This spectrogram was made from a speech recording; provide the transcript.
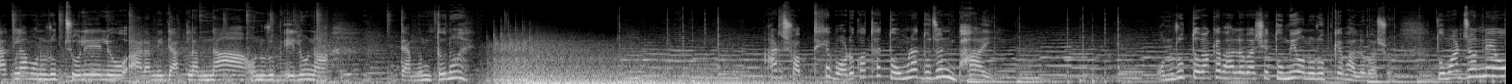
ডাকলাম, অনুরূপ চলে এলো, আর আমি ডাকলাম, না, অনুরূপ এলো না। তেমন তো নয়। আর সব থেকে বড় কথা, তোমরা দুজন ভাই। অনুরূপ তোমাকে ভালোবাসে, তুমি অনুরূপকে ভালোবাসো। তোমার জন্যে ও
